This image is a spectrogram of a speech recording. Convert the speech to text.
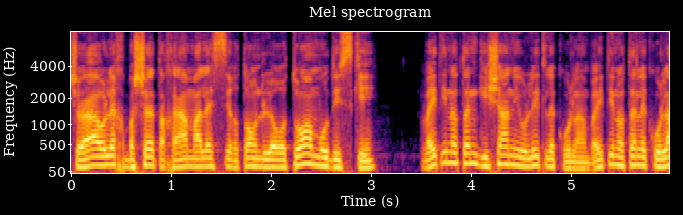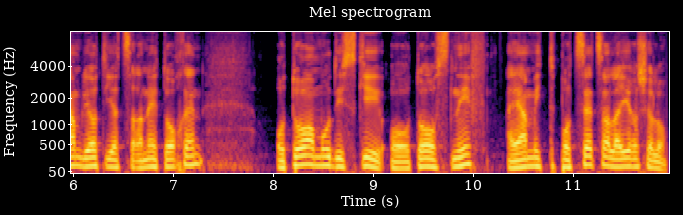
כשהוא היה הולך בשטח, היה מעלה סרטון לאותו עמוד עסקי, והייתי נותן גישה ניהולית לכולם, והייתי נותן לכולם להיות יצרני תוכן, אותו עמוד עסקי או אותו סניף היה מתפוצץ על העיר שלו.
